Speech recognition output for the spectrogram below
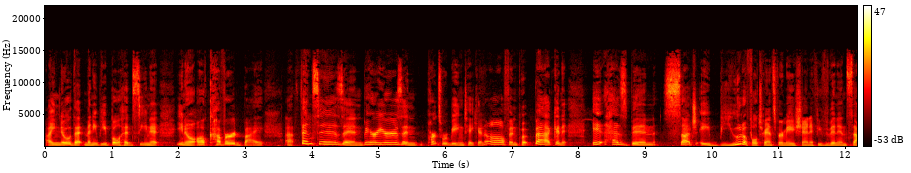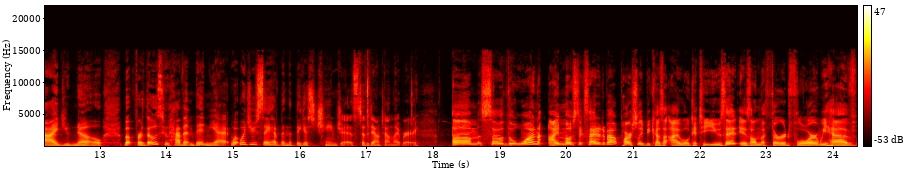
I know that many people had seen it, you know, all covered by uh, fences and barriers, and parts were being taken off and put back. And it, it has been such a beautiful transformation. If you've been inside, you know. But for those who haven't been yet, what would you say have been the biggest changes to the downtown library? Um, so the one I'm most excited about, partially because I will get to use it, is on the third floor. We have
